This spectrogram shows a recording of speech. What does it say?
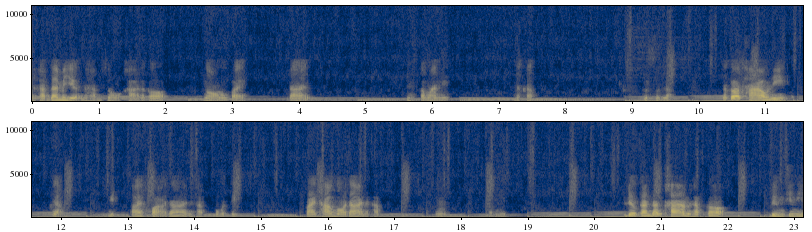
นะครับ ได้ไม่เยอะนะครับส่วนของขาแล้วก็งอลงไปได้ประมาณนี้นะครับสุดๆละ แล้วก็เท้านี่ขยับบิดซ้ายขวาได้นะครับ ปกติปลายเท้างอได้นะครับอืมแบบนี้ เดียวกันด้านข้างนะครับ ก็ดึงชิ้นนี้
